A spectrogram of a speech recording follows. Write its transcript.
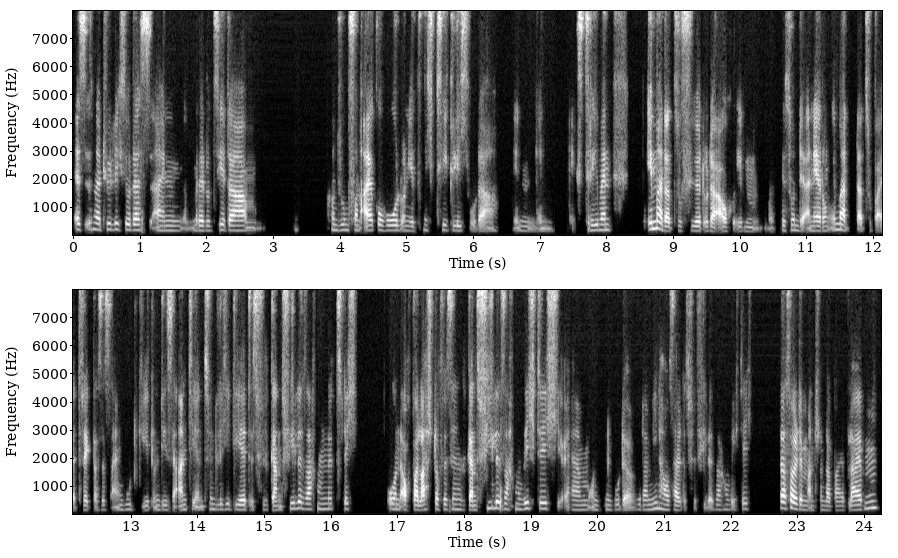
es ist natürlich so, dass ein reduzierter Konsum von Alkohol und jetzt nicht täglich oder in, in Extremen immer dazu führt oder auch eben gesunde Ernährung immer dazu beiträgt, dass es einem gut geht. Und diese antientzündliche Diät ist für ganz viele Sachen nützlich. Und auch Ballaststoffe sind für ganz viele Sachen wichtig. Ähm, und ein guter Vitaminhaushalt ist für viele Sachen wichtig. Da sollte man schon dabei bleiben.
